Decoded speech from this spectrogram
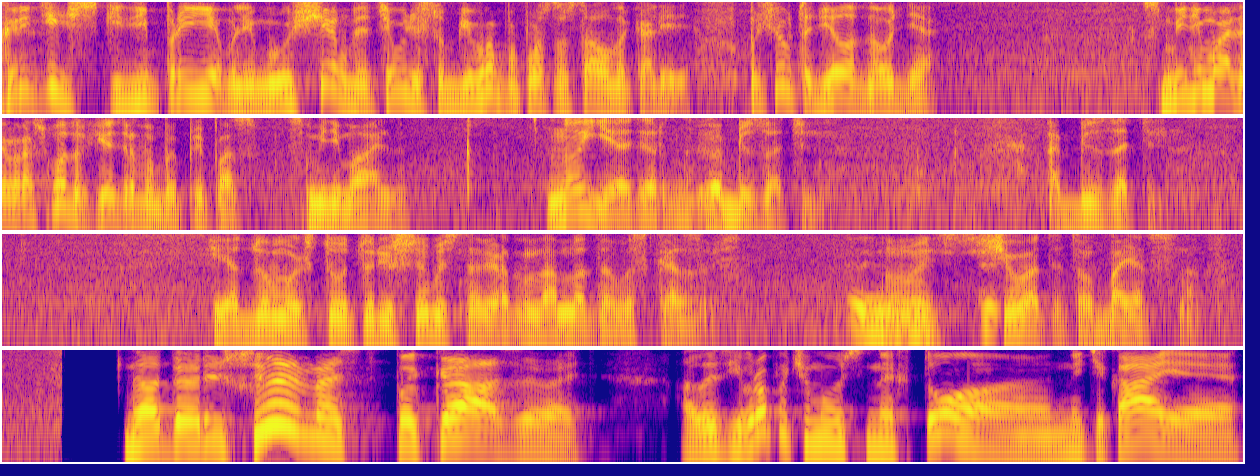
критически неприемлемый ущерб для сегодня, чтобы Европа просто встала на колени. Причем это дело одного дня. С минимальным расходом ядерных боеприпасов. С минимальным. Но ядерных. Обязательно. Обязательно. Я думаю, что эту решимость, наверное, нам надо высказывать. Ну, ведь чего от этого бояться надо? Надо рішимость показувати. Але з Європи чомусь ніхто не тікає,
